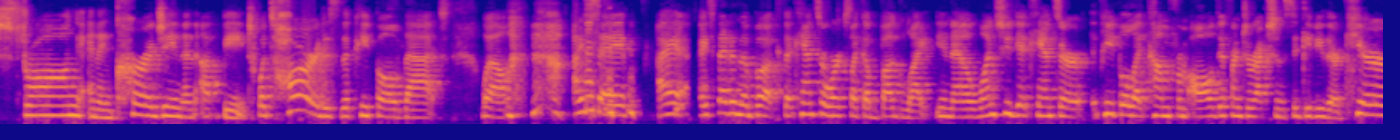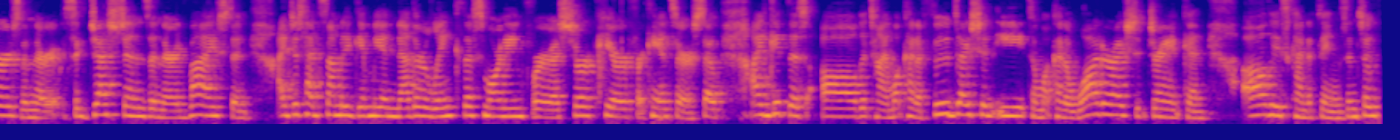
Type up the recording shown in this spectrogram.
strong and encouraging and upbeat. What's hard is the people that, well, I say, I, I said in the book that cancer works like a bug light. You know, once you get cancer, people like come from all different directions to give you their cures and their suggestions and their advice. And I just had somebody give me another link this morning for a sure cure for cancer. So I get this all the time what kind of foods I should eat and what kind of water I should drink and all these kind of things. And so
